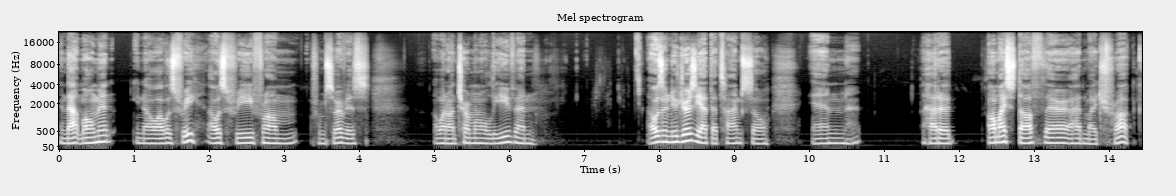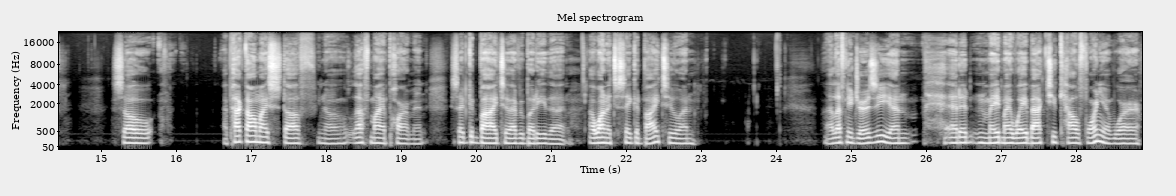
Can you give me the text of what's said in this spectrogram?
in that moment, you know, I was free. I was free from from service. I went on terminal leave, and I was in New Jersey at that time. So, and I had a all my stuff there. I had my truck, so I packed all my stuff. You know, left my apartment, said goodbye to everybody that I wanted to say goodbye to, and I left New Jersey and headed and made my way back to California where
